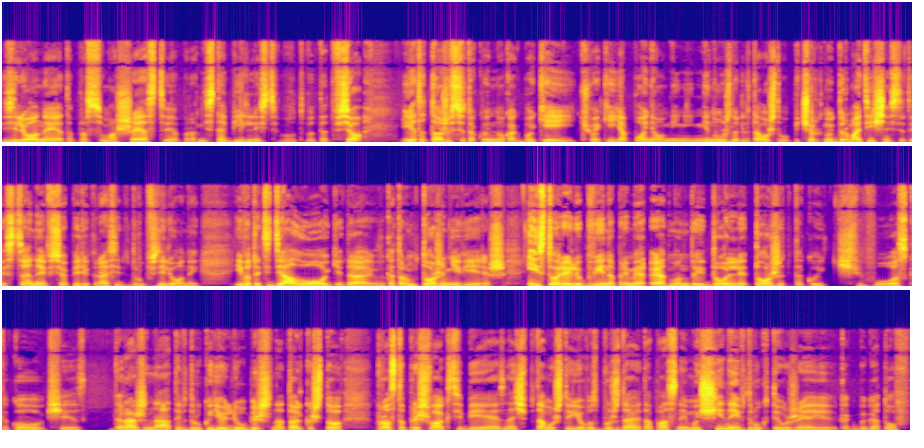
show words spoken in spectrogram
Зеленый это про сумасшествие, про нестабильность, вот, вот это все. И это тоже все такое, ну, как бы, окей, чуваки, я понял, мне не, не нужно для того, чтобы подчеркнуть драматичность этой сцены, все перекрасить вдруг в зеленый. И вот эти диалоги, да, которым тоже не веришь. И история любви, например, Эдмунда и Долли тоже такой, чего, с какого вообще рожна, ты вдруг ее любишь, она только что просто пришла к тебе, значит, потому что ее возбуждают опасные мужчины, и вдруг ты уже как бы готов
